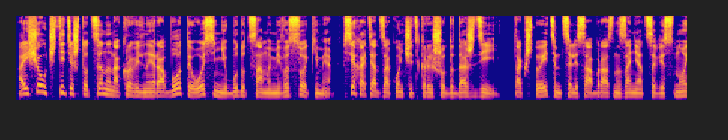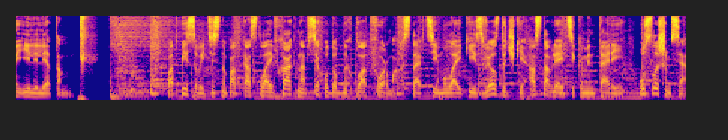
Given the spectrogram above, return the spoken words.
А еще учтите, что цены на кровельные работы осенью будут самыми высокими. Все хотят закончить крышу до дождей. Так что этим целесообразно заняться весной или летом. Подписывайтесь на подкаст «Лайфхак» на всех удобных платформах, ставьте ему лайки и звездочки, оставляйте комментарии. Услышимся!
